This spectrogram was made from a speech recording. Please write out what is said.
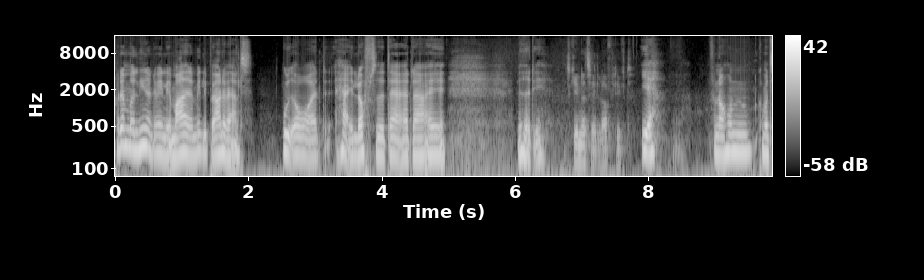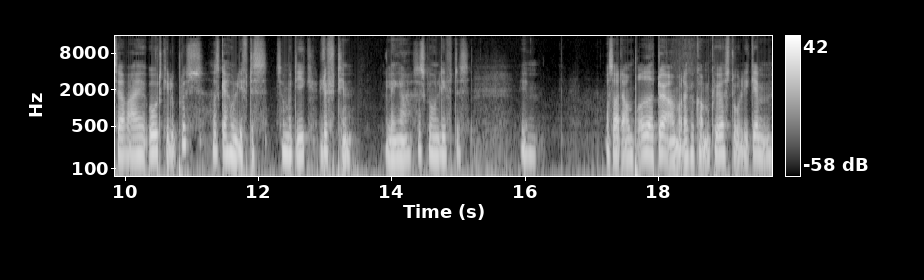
På den måde ligner det jo egentlig et meget almindeligt børneværelse. Udover at her i loftet, der er der, øh, hvad hedder det, Skinner til et loftlift. ja. For når hun kommer til at veje 8 kilo plus, så skal hun liftes. Så må de ikke løfte hende længere. Så skal hun liftes. Øhm. Og så er der en bredere dør, hvor der kan komme kørestol igennem.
